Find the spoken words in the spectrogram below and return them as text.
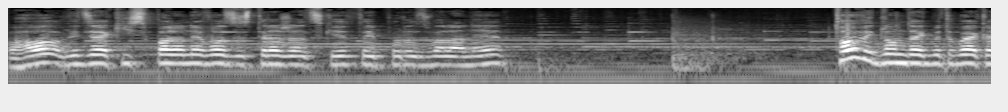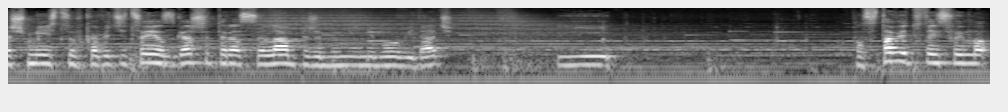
Oho, widzę jakieś spalone wozy strażackie tutaj porozwalane. To wygląda jakby to była jakaś miejscówka. Wiecie co, ja zgaszę teraz lampy, żeby mnie nie było widać. I... Postawię tutaj swój mo...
